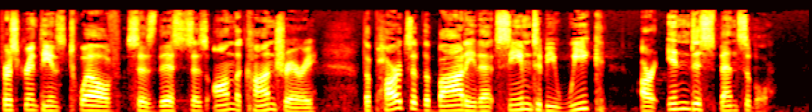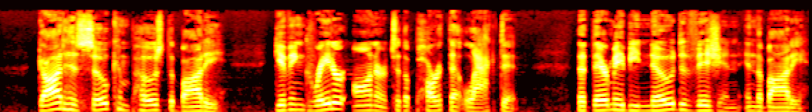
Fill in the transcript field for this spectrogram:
1 Corinthians 12 says this It says, On the contrary, the parts of the body that seem to be weak are indispensable. God has so composed the body, giving greater honor to the part that lacked it, that there may be no division in the body,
